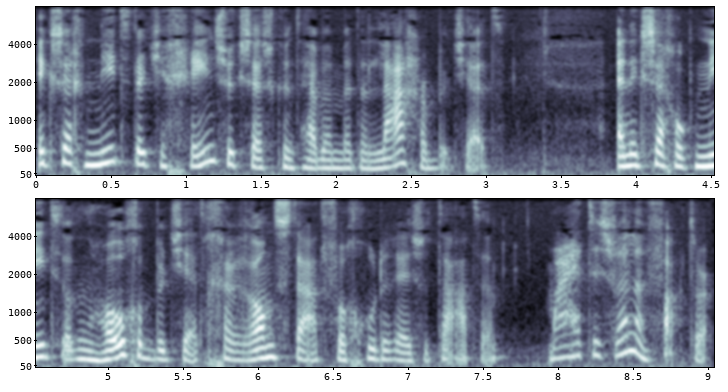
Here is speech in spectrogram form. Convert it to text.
Ik zeg niet dat je geen succes kunt hebben met een lager budget. En ik zeg ook niet dat een hoger budget garant staat voor goede resultaten. Maar het is wel een factor.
